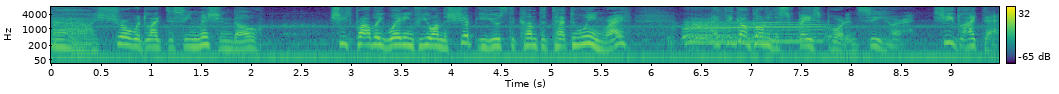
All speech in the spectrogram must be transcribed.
Ah, I sure would like to see Mission, though. She's probably waiting for you on the ship you used to come to Tatooine, right? I think I'll go to the spaceport and see her. She'd like that.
